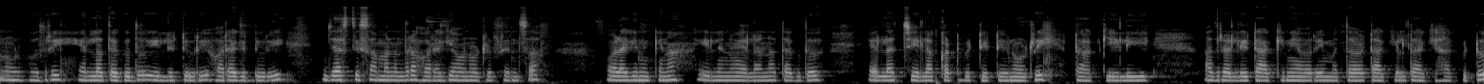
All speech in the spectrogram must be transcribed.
ನೋಡ್ಬೋದು ರೀ ಎಲ್ಲ ತೆಗೆದು ಇಲ್ಲಿಟ್ಟಿವಿ ರೀ ಜಾಸ್ತಿ ಸಾಮಾನು ಅಂದ್ರೆ ಹೊರಗೆ ಅವ ನೋಡ್ರಿ ಫ್ರೆಂಡ್ಸ ಒಳಗಿನಕಿನ ಇಲ್ಲಿನೂ ಎಲ್ಲನೂ ತೆಗೆದು ಎಲ್ಲ ಚೀಲ ಕಟ್ಬಿಟ್ಟಿಟ್ಟಿವಿ ನೋಡ್ರಿ. ಟಾಕೀಲಿ, ಅದರಲ್ಲಿ ಟಾಕಿನಿ ಅವ ರೀ ಮತ್ತು ಟಾಕಿಲಿ ಟಾಕಿ ಹಾಕಿಬಿಟ್ಟು,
